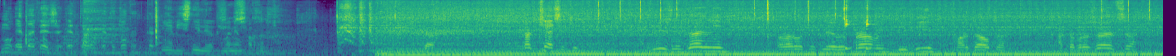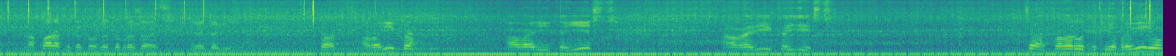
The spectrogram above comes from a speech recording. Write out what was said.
Ну, это опять же, это, это то, как, как мне объяснили в момент покупки. Да. Как часики. Ближний, дальний, поворотник левый, правый, биби, моргалка отображается. На фарах это тоже отображается. Я это вижу. Так, аварийка. Аварийка есть. Аварийка есть. Так, поворотник я проверил.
